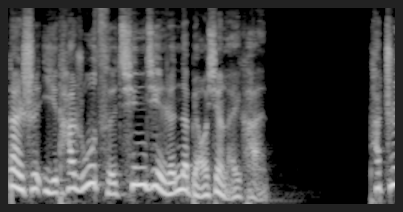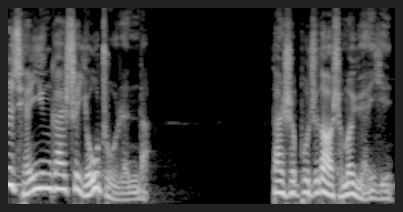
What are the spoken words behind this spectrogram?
但是以它如此亲近人的表现来看，它之前应该是有主人的，但是不知道什么原因，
